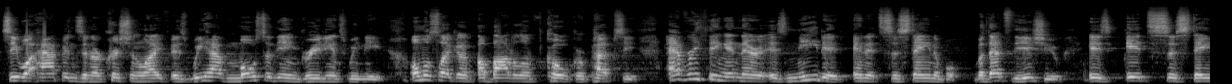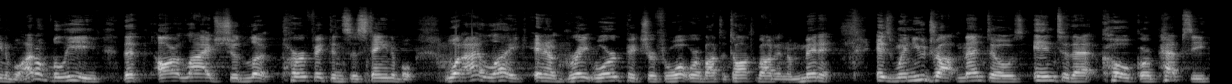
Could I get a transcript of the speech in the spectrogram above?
See, what happens in our Christian life is we have most of the ingredients we need, almost like a, a, bottle of Coke or Pepsi. Everything in there is needed and it's sustainable. But that's the issue is it's sustainable. I don't believe that our lives should look perfect and sustainable. What I like in a great word picture for what we're about to talk about in a minute is when you drop Mentos into that Coke or Pepsi,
